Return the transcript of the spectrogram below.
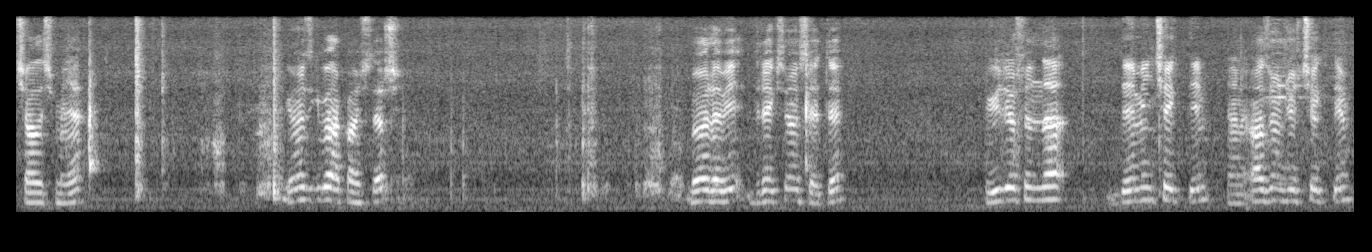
Çalışmaya. Gördüğünüz gibi arkadaşlar. Böyle bir direksiyon seti. Videosunda demin çektim. Yani az önce çektim.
